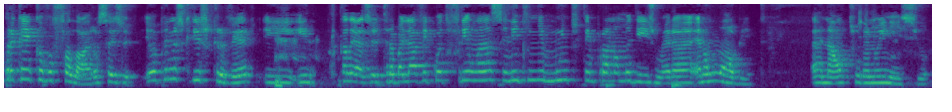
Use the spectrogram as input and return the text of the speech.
para quem é que eu vou falar? Ou seja, eu apenas queria escrever, e, e porque aliás eu trabalhava enquanto freelancer e nem tinha muito tempo para o nomadismo, era, era um hobby ah, na altura, no início.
